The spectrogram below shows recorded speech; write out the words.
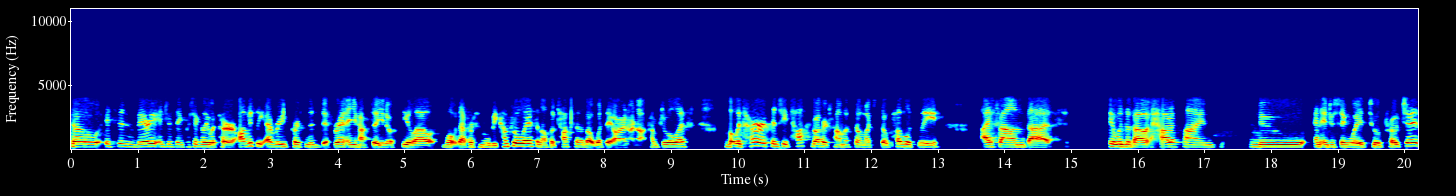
so it's been very interesting, particularly with her. Obviously, every person is different, and you have to, you know, feel out what that person will be comfortable with, and also talk to them about what they are and are not comfortable with. But with her, since she talks about her trauma so much so publicly, I found that it was about how to find new and interesting ways to approach it,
